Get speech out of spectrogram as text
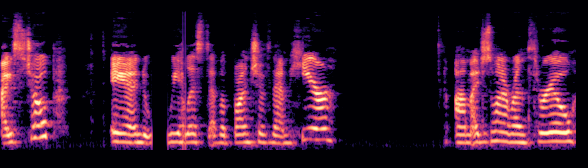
isotope. And we have a list of a bunch of them here. Um, I just want to run through.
